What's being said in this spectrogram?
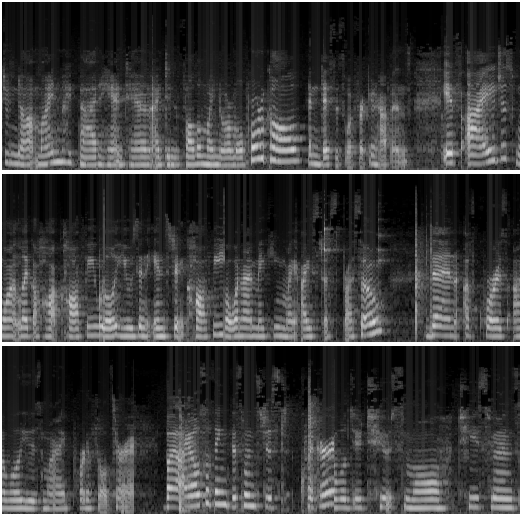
Do not mind my bad hand tan. I didn't follow my normal protocol, and this is what freaking happens. If I just want like a hot coffee, we'll use an instant coffee. But when I'm making my iced espresso, then of course I will use my portafilter. But I also think this one's just quicker. I will do two small teaspoons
